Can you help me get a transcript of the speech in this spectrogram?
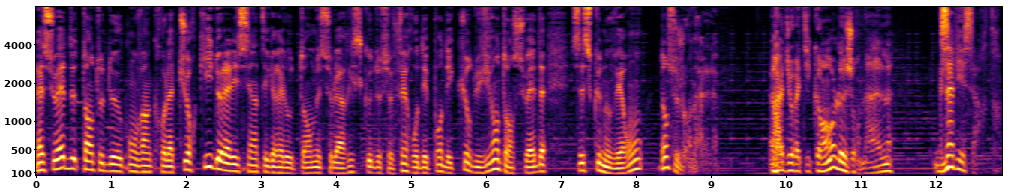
La Suède tente de convaincre la Turquie de la laisser intégrer l'OTAN, mais cela risque de se faire aux dépens des Kurdes en Suède. C'est ce que nous verrons dans ce journal. Radio Vatican, le journal Xavier Sartre.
